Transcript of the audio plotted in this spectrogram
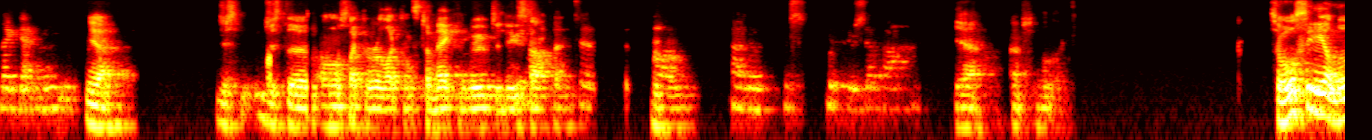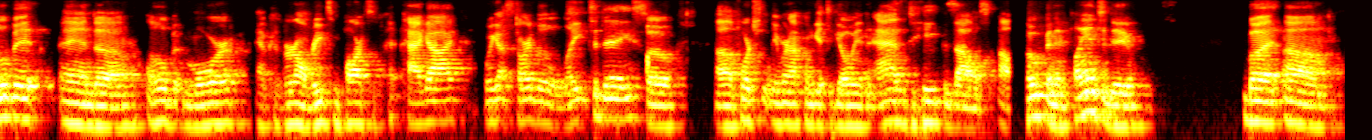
make that move. Yeah. Just, just the, almost like the reluctance to make the move to do something. To Mhm. kind of just put yourself out. Yeah, absolutely. So we'll see a little bit and uh, a little bit more because we're gonna read some parts of Haggai. We got started a little late today, so uh, unfortunately, we're not gonna get to go in as deep as I was, I was hoping and planned to do. But um,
